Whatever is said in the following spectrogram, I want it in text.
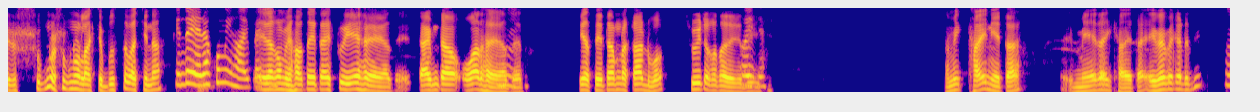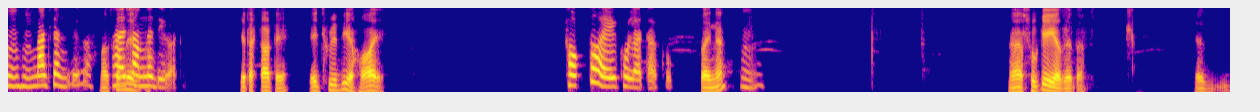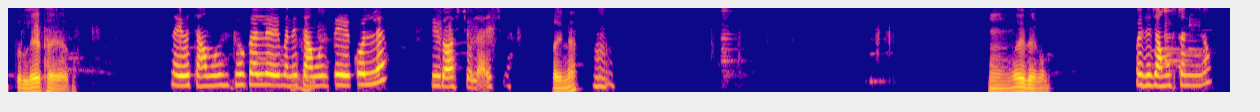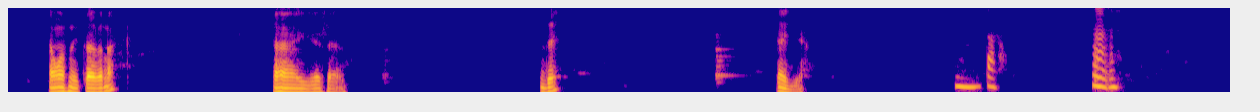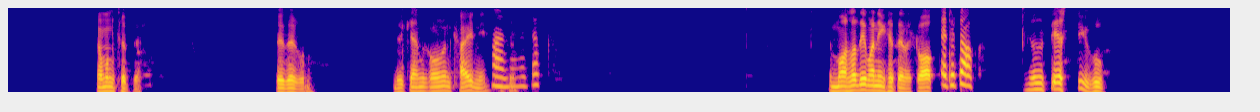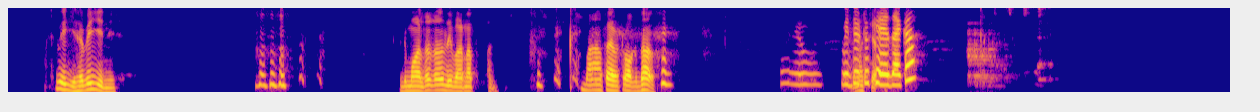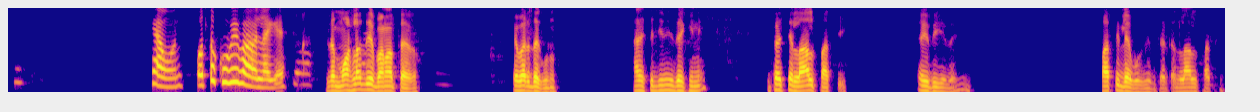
এটা শুকনো শুকনো লাগছে বুঝতে পারছি না। কিন্তু এরকমই হয় এরকমই হয়তো এটা একটু ইয়ে হয়ে গেছে টাইমটা ওভার হয়ে। গেছে। ঠিক আছে এটা আমরা কাটবো। ছুরিটা কোথায় রেখে দিয়েছি? আমি খাইনি এটা মেয়েরাই খায় এটা। এইভাবে কেটে দিই? হুম হুম মাঝখান দিয়ে। মাঝখান হ্যাঁ দিয়ে? সামনে দিয়ে কাটো। যেটা কাটে। এই ছুরি দিয়ে হয়? শক্ত হয় এই খোলাটা খুব। তাই না? হুম। হ্যাঁ শুকিয়ে গেছে এটা। তো লেট হয়ে গেল। না এবার চামচ ঢোকালে মানে চামচ দিয়ে করলে কি রস চলে আসবে। তাই না? হুম। হুম ওই দেখুন। ওই যে চামচটা নিয়ে নাও। চামচ নিতে হবে না? হ্যাঁ এই যে স্যার। দে। এই যে। হুম দাঁড়াও। হুম হুম, কেমন খেতে? এই দেখুন। দেখি আমি কোনোদিন খাইনি। হ্যাঁ মশলা দিয়ে বানিয়ে খেতে হবে টক। একটু টক? টেস্টি খুব। হেভি হেভি জিনিস। মশলাটা দিয়ে বানাতে বানাতে হবে টক ধর। আচ্ছা। খেয়ে দেখা। কেমন? ওর তো খুবই ভালো লাগে। এটা মশলা দিয়ে বানাতে হবে। এবারে দেখুন। আরেকটা জিনিস দেখিনি। এটা হচ্ছে লাল পাতি। এইদিকে দেখুন। পাতি লেবু কিন্তু এটা লাল পাতি।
